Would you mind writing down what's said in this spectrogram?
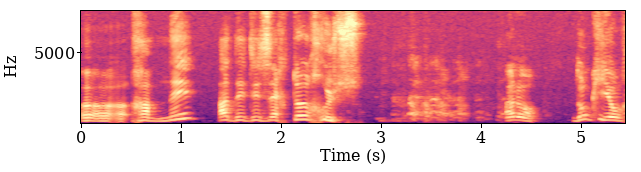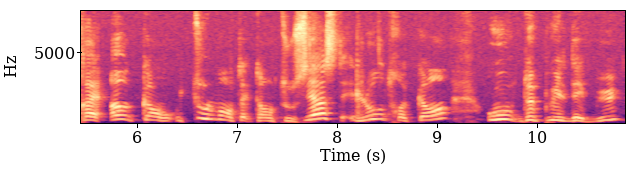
ramené à des déserteurs russes. Alors, donc il y aurait un camp où tout le monde est enthousiaste et l'autre camp où depuis le début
